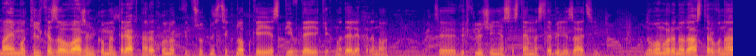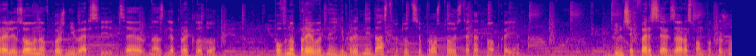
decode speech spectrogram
Маємо кілька зауважень в коментарях на рахунок відсутності кнопки ESP в деяких моделях Renault. Це відключення системи стабілізації. В новому Renault Duster вона реалізована в кожній версії. Це в нас для прикладу повноприводний гібридний Duster. Тут це просто ось така кнопка є. В інших версіях зараз вам покажу.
